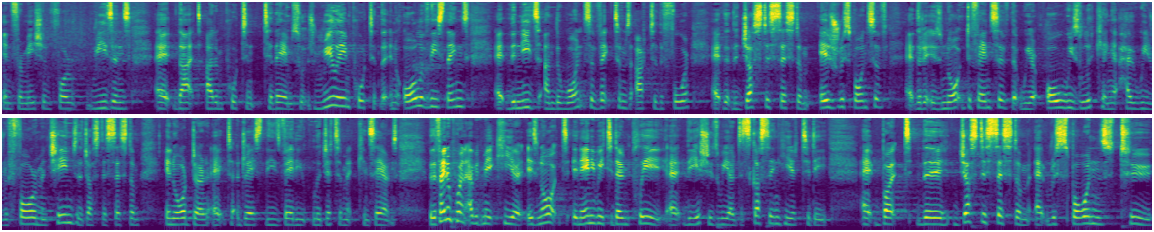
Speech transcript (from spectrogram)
information for reasons uh, that are important to them. So it's really important that in all of these things, uh, the needs and the wants of victims are to the fore, uh, that the justice system is responsive, uh, that it is not defensive, that we are always looking at how we reform and change the justice system in order uh, to address these very legitimate concerns. But the final point I would make here is not in any way to downplay uh, the issues we are discussing here today, uh, but the justice system uh, responds to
